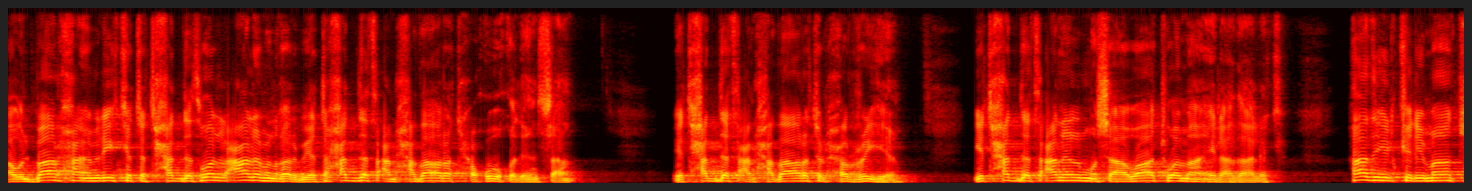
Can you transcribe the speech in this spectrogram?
أو البارحة أمريكا تتحدث والعالم الغربي يتحدث عن حضارة حقوق الإنسان. يتحدث عن حضارة الحرية. يتحدث عن المساواة وما إلى ذلك. هذه الكلمات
